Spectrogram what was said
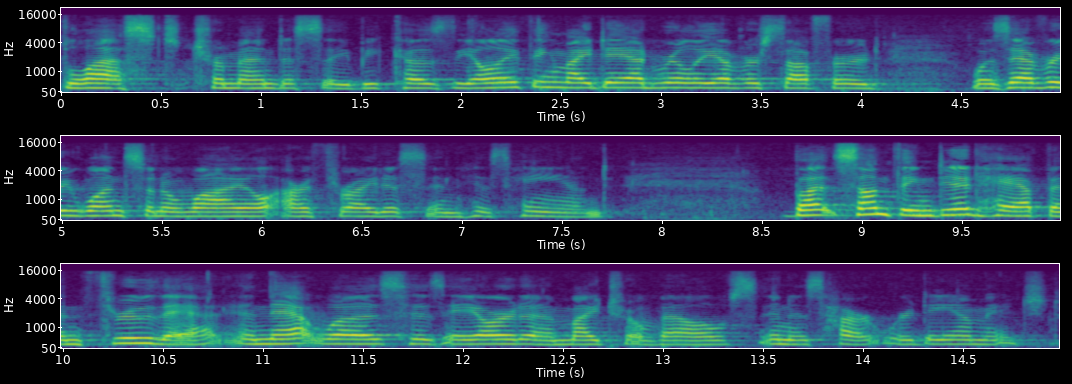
blessed tremendously because the only thing my dad really ever suffered was every once in a while arthritis in his hand. But something did happen through that, and that was his aorta and mitral valves in his heart were damaged.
